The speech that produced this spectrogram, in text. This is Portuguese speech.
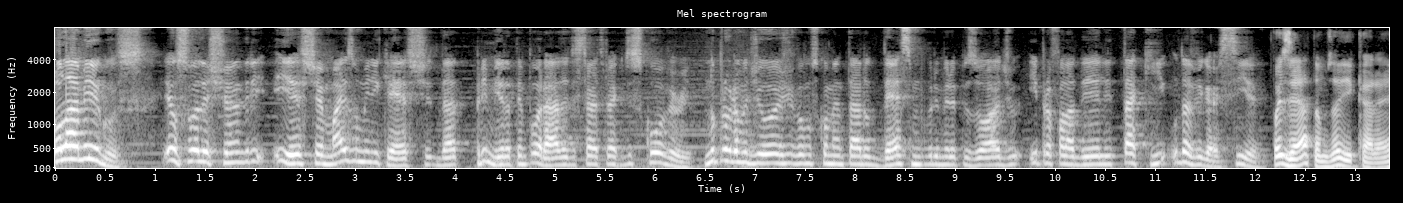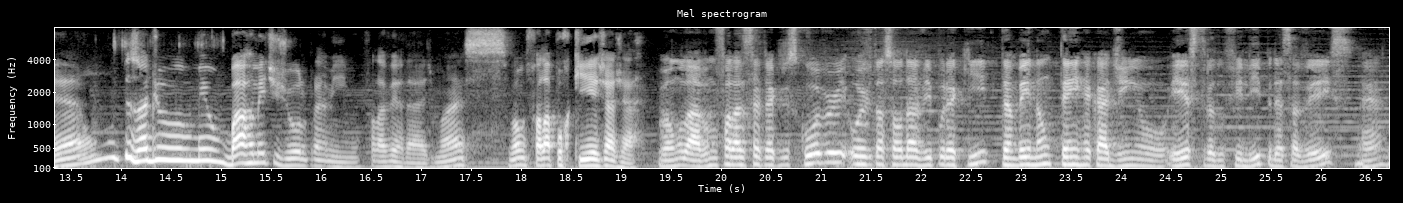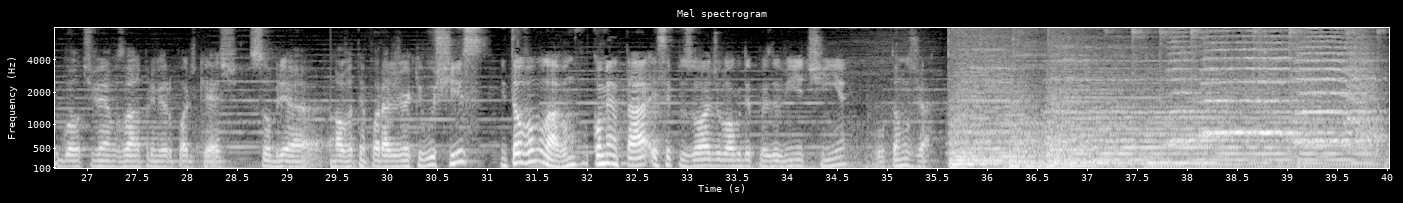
Olá, amigos! Eu sou Alexandre e este é mais um minicast da primeira temporada de Star Trek Discovery. No programa de hoje vamos comentar o 11 episódio e para falar dele tá aqui o Davi Garcia. Pois é, estamos aí, cara. É um episódio meio barro, meio tijolo para mim, pra falar a verdade. Mas vamos falar por quê já já. Vamos lá, vamos falar de Star Trek Discovery. Hoje tá só o Davi por aqui. Também não tem recadinho extra do Felipe dessa vez, né? Igual tivemos lá no primeiro podcast sobre a nova temporada de Arquivo X. Então vamos lá, vamos comentar esse episódio logo depois da vinhetinha. Voltamos já.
